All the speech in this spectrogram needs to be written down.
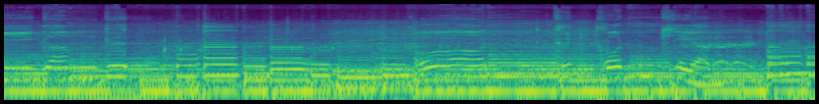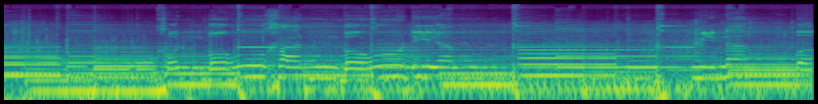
มีกำกึดคนคึดคนเขียมคนบ่หูคันบ่หูเดียม มีนักบ่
